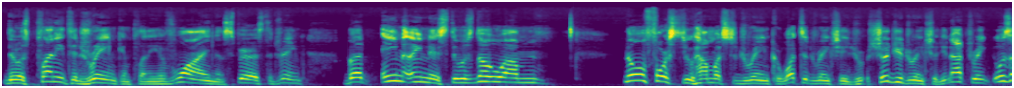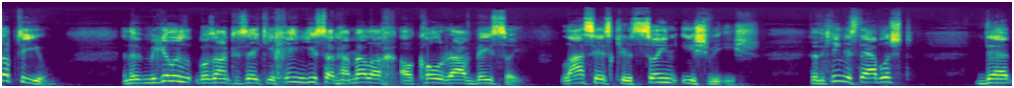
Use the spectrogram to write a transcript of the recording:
there was plenty to drink and plenty of wine and spirits to drink, but ein oines, there was no, um, no one forced you how much to drink or what to drink. Should you drink? Should you not drink? It was up to you. And the Megillah goes on to say, Kichein yisad hamelach al kol rav beisai, lases kirsoin ish v'ish that the king established that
